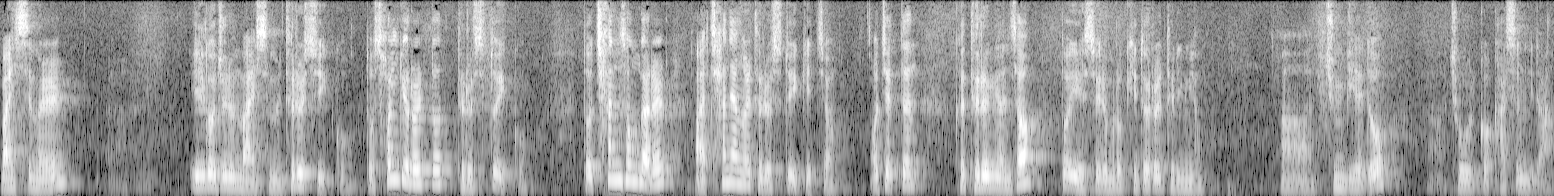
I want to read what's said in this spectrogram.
말씀을 어, 읽어주는 말씀을 들을 수 있고 또 설교를 또 들을 수도 있고 또 찬송가를 아, 찬양을 들을 수도 있겠죠. 어쨌든 그 들으면서 또 예수 이름으로 기도를 드리며 준비해도 좋을 것 같습니다.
